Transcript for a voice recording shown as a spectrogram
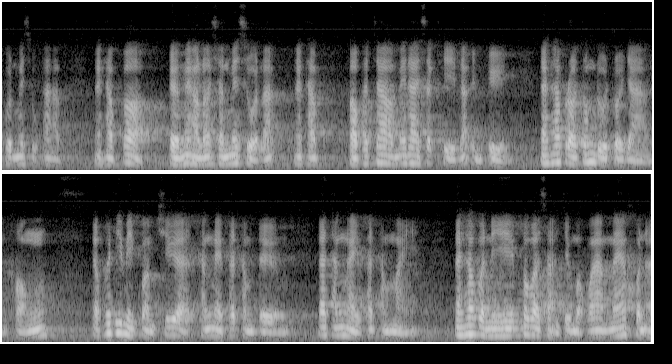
พูดไม่สุภาพนะครับ ก็เออไม่เอาแล้วฉันไม่สวดละนะครับขอพระเจ้าไม่ได้สักทีและอื่น ๆนะครับ เราต้องดูตัวอย่างของผู้ที่มีความเชื่อทั้งในพระธรรมเดิม และทั้งในพระธรรมใหม่นะครับ วันนี้พระวสานจึงบอกว่าแม้คนอ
